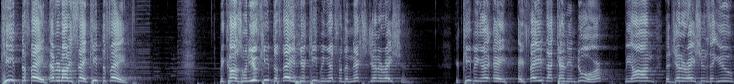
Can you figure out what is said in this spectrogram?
keep the faith. Everybody say, keep the faith. Because when you keep the faith, you're keeping it for the next generation. You're keeping a, a, a faith that can endure beyond the generations that you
